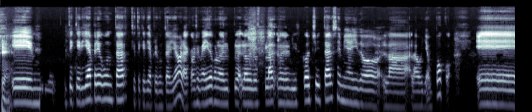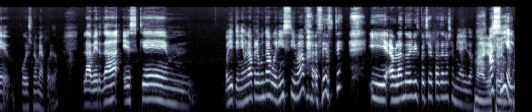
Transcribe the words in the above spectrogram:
Em, te quería preguntar, ¿qué te quería preguntar yo ahora? Como se me ha ido con lo del, lo de los del bizcocho y tal, se me ha ido la, olla un poco. Eh, pues no me acuerdo. La verdad es que, em, oye, tenía una pregunta buenísima para hacerte y hablando del bizcocho de plátano se me ha ido. ah, sí, el.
